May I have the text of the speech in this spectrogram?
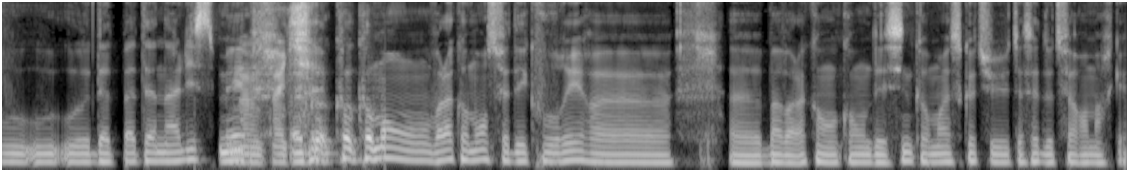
ou, d'être paternaliste, mais euh, comment on voilà comment on se fait découvrir, euh, bah voilà quand, quand, on dessine, comment est-ce que tu essaies de te faire remarquer?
